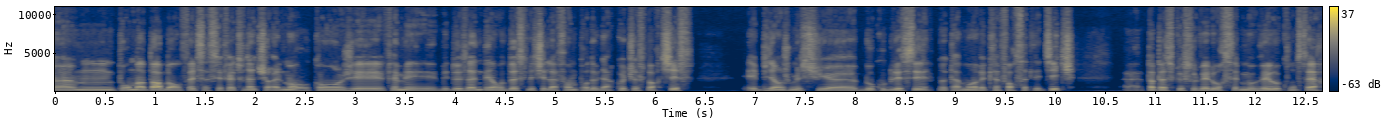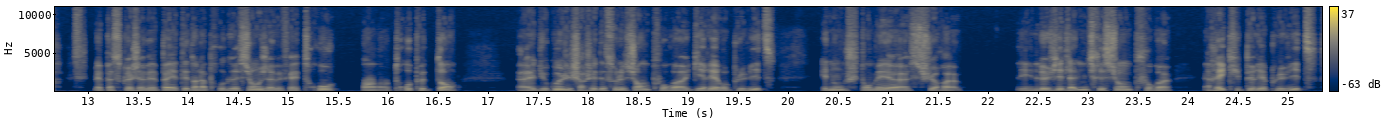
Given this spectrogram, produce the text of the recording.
Pour ma part, bah, en fait, ça s'est fait tout naturellement. Quand j'ai fait mes, mes, deux années en deux métiers de la forme pour devenir coach sportif, eh bien, je me suis euh, beaucoup blessé, notamment avec la force athlétique. Euh, pas parce que soulever lourd c'est mauvais, au contraire, mais parce que j'avais pas été dans la progression, j'avais fait trop en trop peu de temps. Euh, et du coup, j'ai cherché des solutions pour euh, guérir au plus vite. Et donc, je suis tombé sur les leviers de la nutrition pour récupérer plus vite,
